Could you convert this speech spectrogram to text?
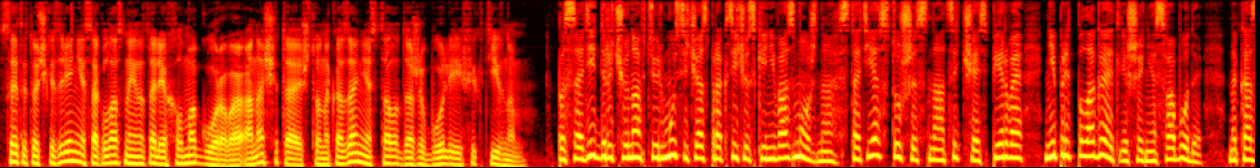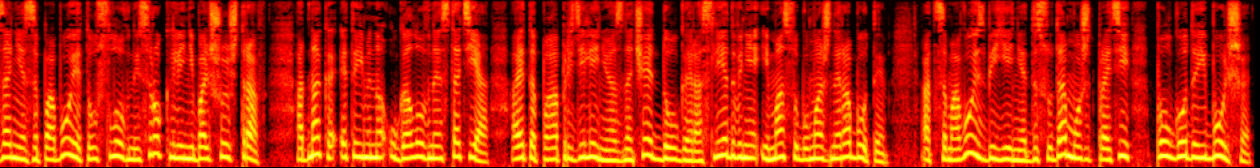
С этой точки зрения согласна и Наталья Холмогорова. Она считает, что наказание стало даже более эффективным. Посадить драчуна в тюрьму сейчас практически невозможно. Статья 116, часть 1, не предполагает лишения свободы. Наказание за побои – это условный срок или небольшой штраф. Однако это именно уголовная статья, а это по определению означает долгое расследование и массу бумажной работы. От самого избиения до суда может пройти полгода и больше.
